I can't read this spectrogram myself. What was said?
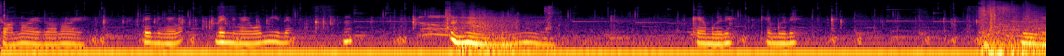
สอนหน่อยสอนหน่อย เล่นยังไงวะ เล่นยังไงวะมีดเนี่ยอื้อหือ แกมือดิแกมือดินี่ไง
